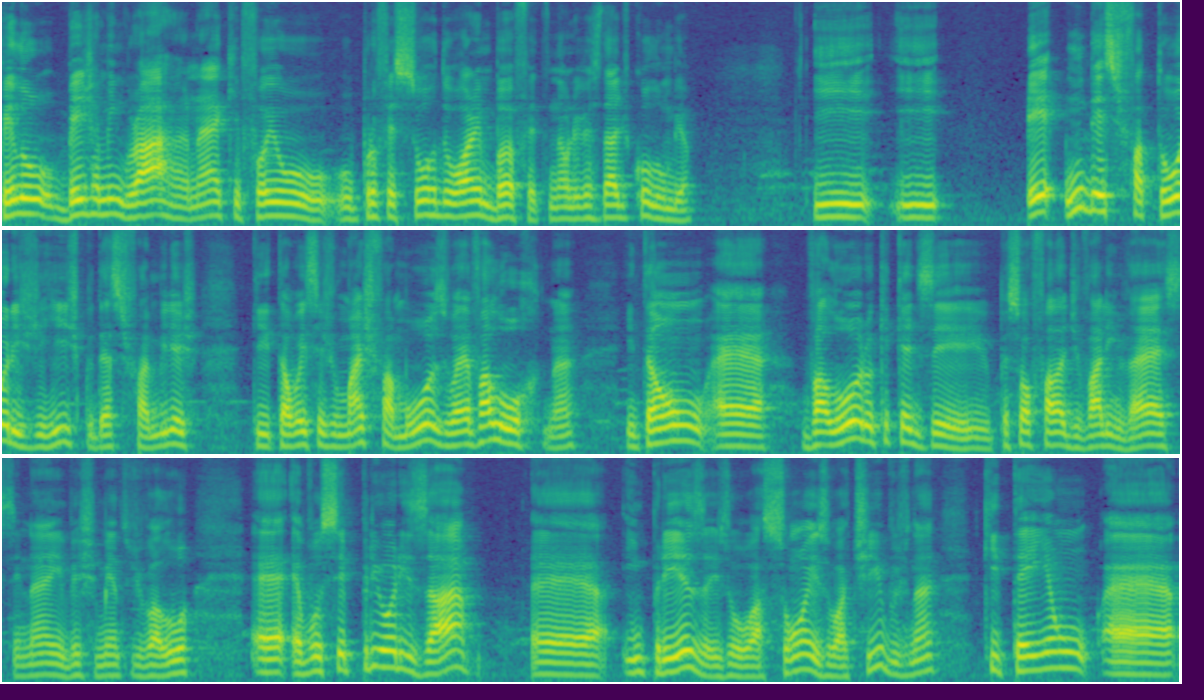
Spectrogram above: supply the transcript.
pelo Benjamin Graham, né, que foi o, o professor do Warren Buffett na Universidade de Colômbia. E, e e um desses fatores de risco dessas famílias, que talvez seja o mais famoso, é valor, né? Então, é, valor, o que quer dizer? O pessoal fala de Vale Invest, né, investimento de valor, é, é você priorizar é, empresas ou ações ou ativos, né, que tenham é,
